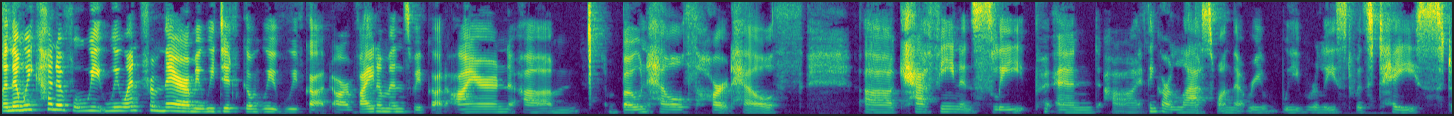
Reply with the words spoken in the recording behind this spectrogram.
and then we kind of we we went from there. I mean we did go we, we've got our vitamins we've got iron um, bone health heart health uh, caffeine and sleep, and uh, I think our last one that we, we released was taste.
